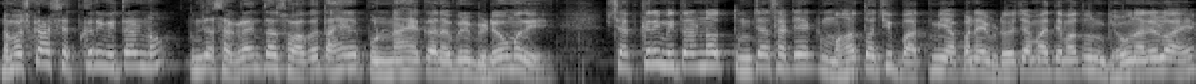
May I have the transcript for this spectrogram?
नमस्कार शेतकरी मित्रांनो तुमच्या सगळ्यांचं स्वागत आहे पुन्हा एका नवीन व्हिडिओमध्ये. शेतकरी मित्रांनो तुमच्यासाठी एक महत्त्वाची बातमी आपण या व्हिडिओच्या माध्यमातून घेऊन आलेलो आहे.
